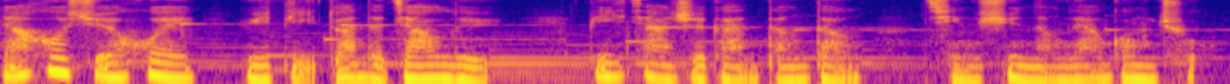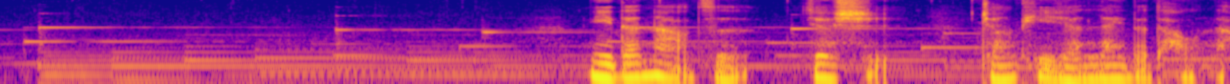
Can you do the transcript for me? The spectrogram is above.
然后学会与底端的焦虑、低价值感等等情绪能量共处。你的脑子就是整体人类的头脑。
